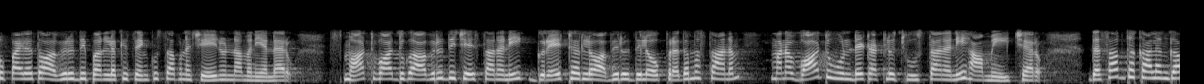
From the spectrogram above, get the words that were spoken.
రూపాయలతో అభివృద్ధి పనులకి శంకుస్థాపన చేయనున్నామని అన్నారు. స్మార్ట్ వార్డుగా అభివృద్ధి చేస్తానని గ్రేటర్లో అభివృద్ధిలో ప్రథమ స్థానం మన వార్డు ఉండేటట్లు చూస్తానని హామీ ఇచ్చారు. దశాబ్ద కాలంగా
